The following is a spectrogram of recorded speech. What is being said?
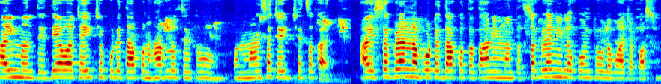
आई म्हणते देवाच्या इच्छेपुढे तर आपण हारलोच आहे तो हो, पण माणसाच्या इच्छेचं काय? आई सगळ्यांना बोटे दाखवतात आणि म्हणतात सगळ्यांनी लपवून ठेवलं माझ्यापासून.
